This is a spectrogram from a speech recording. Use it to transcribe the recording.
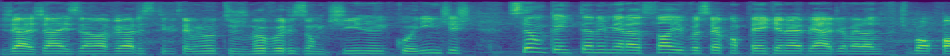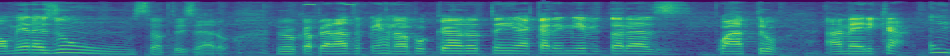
já já às 19 horas e 30 minutos, Novo Horizontino e Corinthians, São Caetano e Mirassol. E você acompanha aqui na Web Rádio Melhor Futebol Palmeiras 1, Santos 0. No Campeonato Pernambucano tem Academia Vitórias 4, América 1,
